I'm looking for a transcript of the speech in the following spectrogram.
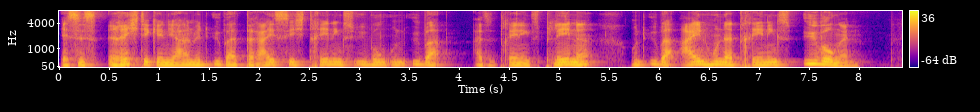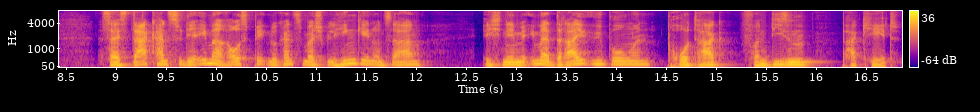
Es ist richtig genial mit über 30 Trainingsübungen und über, also Trainingspläne und über 100 Trainingsübungen. Das heißt, da kannst du dir immer rauspicken. Du kannst zum Beispiel hingehen und sagen, ich nehme immer drei Übungen pro Tag von diesem Paket.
